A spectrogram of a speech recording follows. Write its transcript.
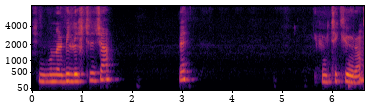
şimdi bunları birleştireceğim. Ve ipimi çekiyorum.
